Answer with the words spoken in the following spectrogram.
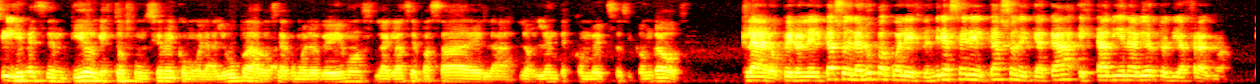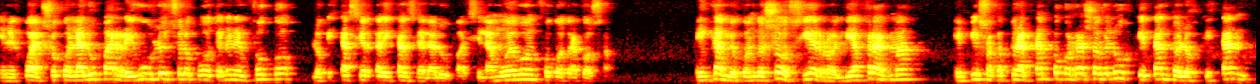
sí. ¿Tiene sentido que esto funcione como la lupa, o sea, como lo que vimos la clase pasada de los lentes convexos y cóncavos? Claro, pero en el caso de la lupa, ¿cuál es? Vendría a ser el caso en el que acá está bien abierto el diafragma, en el cual yo con la lupa regulo y solo puedo tener en foco lo que está a cierta distancia de la lupa. Y si la muevo, enfoco otra cosa. En cambio, cuando yo cierro el diafragma, empiezo a capturar tan pocos rayos de luz que tanto los que están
